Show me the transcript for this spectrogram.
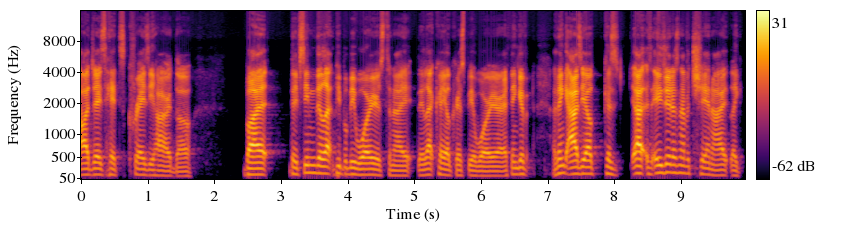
RJ's hits crazy hard though, but they've seemed to let people be warriors tonight. They let KO Chris be a warrior. I think if I think Azael because uh, AJ doesn't have a chin. I like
